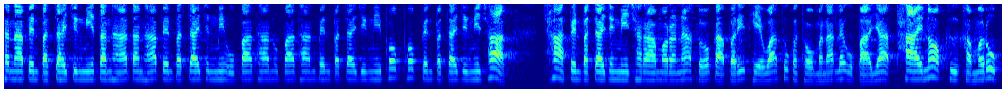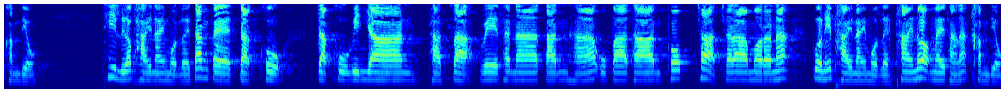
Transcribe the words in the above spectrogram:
ทนาเป็นปัจจัยจึงมีตัณหา ตัณหาเป็นปัจจัยจึงมีอุปาทาน อุปาทานเป็นปัจจัยจึงมีภพภพเป็นปัจจัยจึงมีชาติ ชาติเป็นปัจจัยจึงมีชรามรณะโสกปริเทวะทุกขโทมนัสและอุปาญาตภายนอกคือคำรูปคำเดียว ที่เหลือภายในหมดเลยตั้งแต่จักขุ จักขูวิญญาณภาษะเวทนา ตัณหา อุปาทาน ภพชาติชรามรณะ พวกนี้ภายในหมดเลย ภายนอกในฐานะคำเดียว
